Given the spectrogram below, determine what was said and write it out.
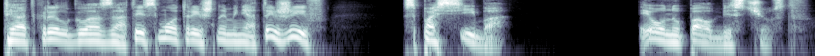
Ты открыл глаза, ты смотришь на меня, ты жив! Спасибо!» И он упал без чувств.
